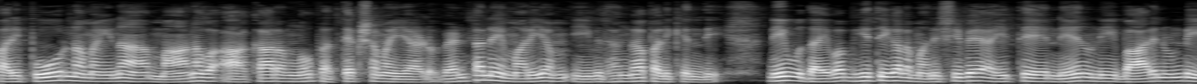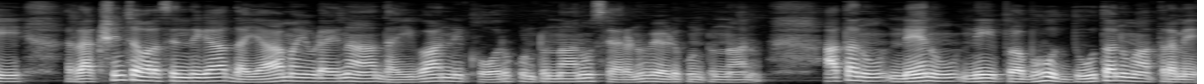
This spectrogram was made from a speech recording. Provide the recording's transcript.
పరిపూర్ణమైన మానవ ఆకారంలో ప్రత్యక్షమయ్యాడు. వెంటనే మరియం ఈ విధంగా పలికింది నీవు దైవభీతి గల మనిషివే అయితే నేను నీ బారి నుండి రక్షించవలసిందిగా దయామయుడైన దైవాన్ని కోరుకుంటున్నాను శరణు వేడుకుంటున్నాను. అతను నేను నీ ప్రభువు దూతను మాత్రమే.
